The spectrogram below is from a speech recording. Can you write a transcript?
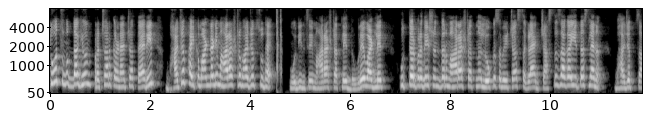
तोच मुद्दा घेऊन प्रचार करण्याच्या तयारीत भाजप हायकमांड आणि महाराष्ट्र भाजप सुद्धा आहे मोदींचे महाराष्ट्रातले दौरे वाढलेत. उत्तर प्रदेश नंतर महाराष्ट्रातनं लोकसभेच्या सगळ्यात जास्त जागा येत असल्यानं भाजपचा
